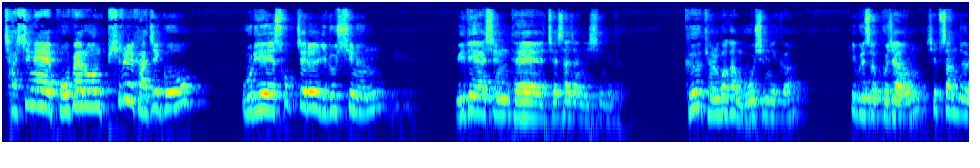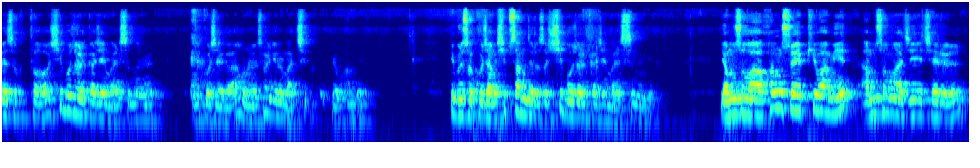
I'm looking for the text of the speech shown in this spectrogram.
자신의 보배로운 피를 가지고 우리의 속죄를 이루시는 위대하신 대제사장이십니다. 그 결과가 무엇입니까? 히브리서 9장 13절에서부터 15절까지의 말씀을 읽고 제가 오늘 설교를 마치려고 합니다. 히브리서 9장 13절에서 15절까지의 말씀입니다. 염소와 황소의 피와 및 암송아지의 죄를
